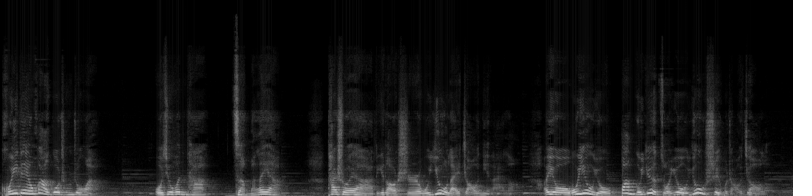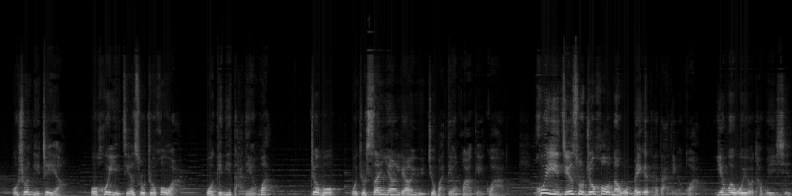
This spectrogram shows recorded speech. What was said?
回电话过程中啊。我就问他怎么了呀？他说呀，李老师，我又来找你来了，哎呦，我又有半个月左右又睡不着觉了。我说你这样，我会议结束之后啊，我给你打电话。这不，我就三言两语就把电话给挂了。会议结束之后呢，我没给他打电话，因为我有他微信，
